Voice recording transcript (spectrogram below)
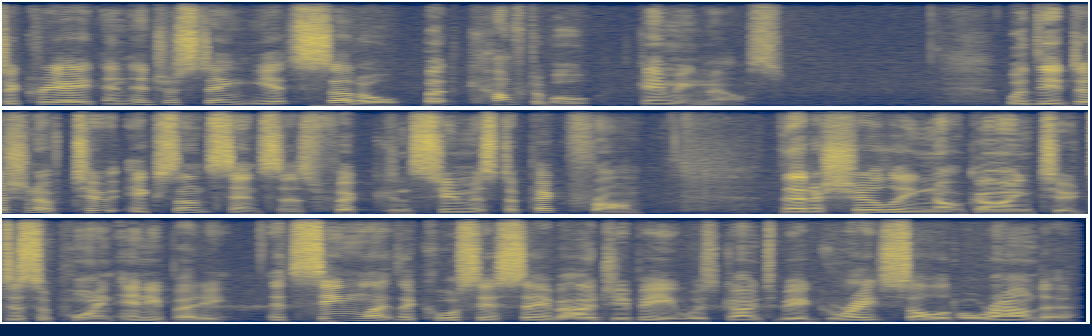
to create an interesting yet subtle but comfortable gaming mouse. With the addition of two excellent sensors for consumers to pick from that are surely not going to disappoint anybody, it seemed like the Corsair Sabre RGB was going to be a great solid all-rounder,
